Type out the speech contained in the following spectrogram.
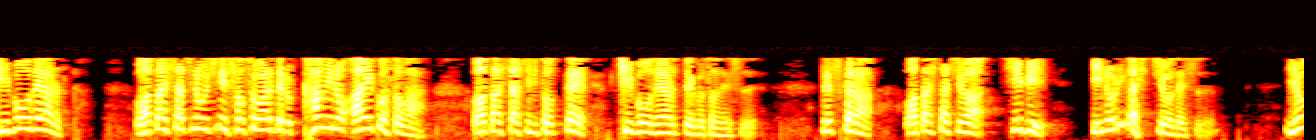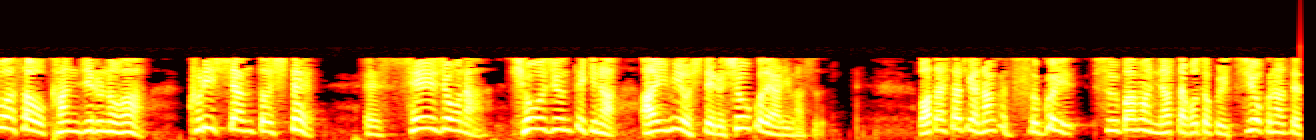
希望である。私たちのうちに注がれている神の愛こそが私たちにとって希望であるということです。ですから私たちは日々祈りが必要です。弱さを感じるのはクリスチャンとして正常な標準的な歩みをしている証拠であります。私たちがなんかすごいスーパーマンになったごとく強くなって、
